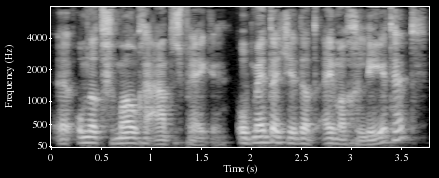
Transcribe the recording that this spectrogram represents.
eh, om dat vermogen aan te spreken. Op het moment dat je dat eenmaal geleerd hebt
